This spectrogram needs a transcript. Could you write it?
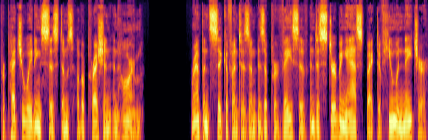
perpetuating systems of oppression and harm. Rampant sycophantism is a pervasive and disturbing aspect of human nature.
